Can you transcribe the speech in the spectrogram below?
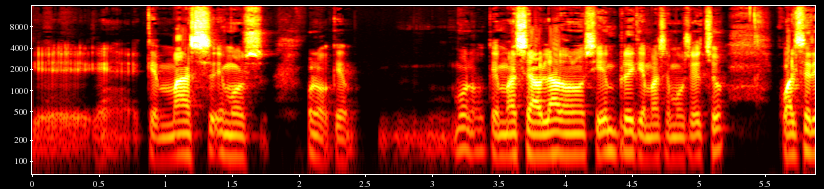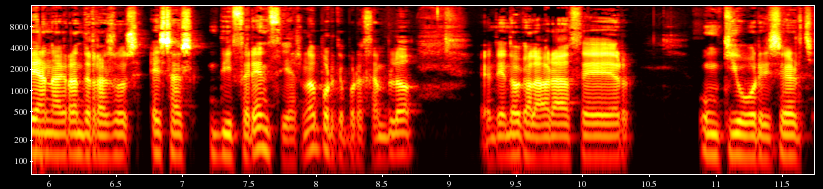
que, más hemos, bueno, que, bueno, que más se ha hablado ¿no? siempre, que más hemos hecho, ¿cuáles serían a grandes rasgos esas diferencias? ¿no? Porque, por ejemplo, entiendo que a la hora de hacer un keyword research,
